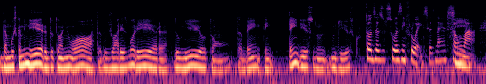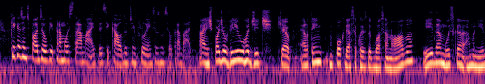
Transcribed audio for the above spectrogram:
da música mineira, do Toninho Horta, do Juarez Moreira, do Milton, também tem tem disso no, no disco. Todas as suas influências, né? Estão Sim. lá. O que, que a gente pode ouvir para mostrar mais desse caldo de influências no seu trabalho? Ah, a gente pode ouvir o Rodite, que é, ela tem um pouco dessa coisa do bossa nova e da música harmonia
